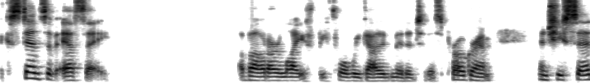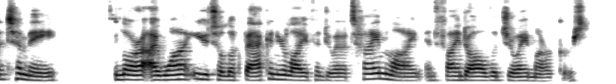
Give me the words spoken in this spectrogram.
extensive essay about our life before we got admitted to this program. And she said to me, Laura, I want you to look back in your life and do a timeline and find all the joy markers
